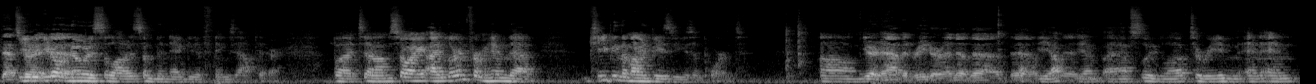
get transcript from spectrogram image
That's you, right, you don't yeah. notice a lot of some of the negative things out there. But um, so I, I learned from him that keeping the mind busy is important. Um, You're an avid reader. I know that. Yeah. Yep, And- yep. I absolutely love to read, and, and and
